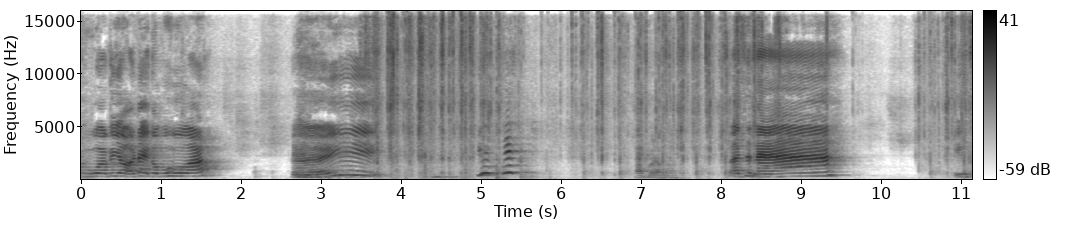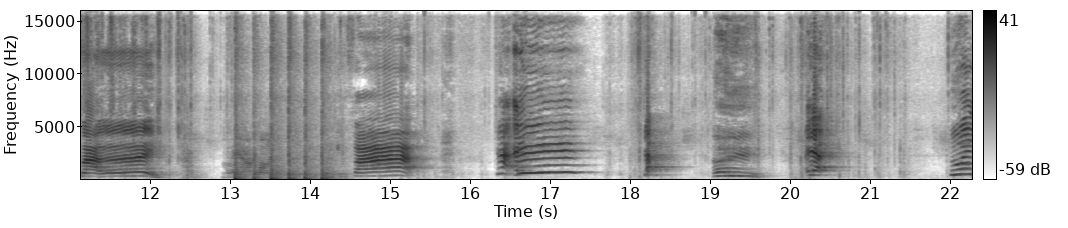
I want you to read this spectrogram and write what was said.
กมันไปบัวไปหยอดได้ก็บัวเฮ้ยใช้คนละมือปรารถนา อิงฟ้าเอ้ยไม่เอาห้องอิงฟ้าจ้าเอ๊ะจ้าเฮ้ยไอ้ยะเฮ้ย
